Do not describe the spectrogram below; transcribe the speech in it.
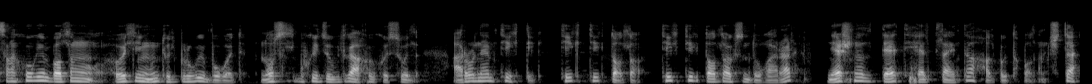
санхүүгийн болон хуулийн үн төлбөргүй бөгөөд нууцлал бүхий зөвлөгөө авахыг хүсвэл 18 тэгтэг тэг тэг 7 тэг тэг 7 гэсэн дугаараар National Debt Helpline-тай холбогдох боломжтой.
